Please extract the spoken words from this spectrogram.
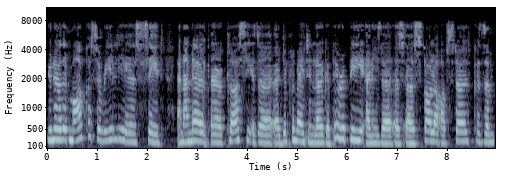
You know that Marcus Aurelius said, and I know uh, Klasie is a, a diplomat in logotherapy and he's a, a, a scholar of Stoicism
